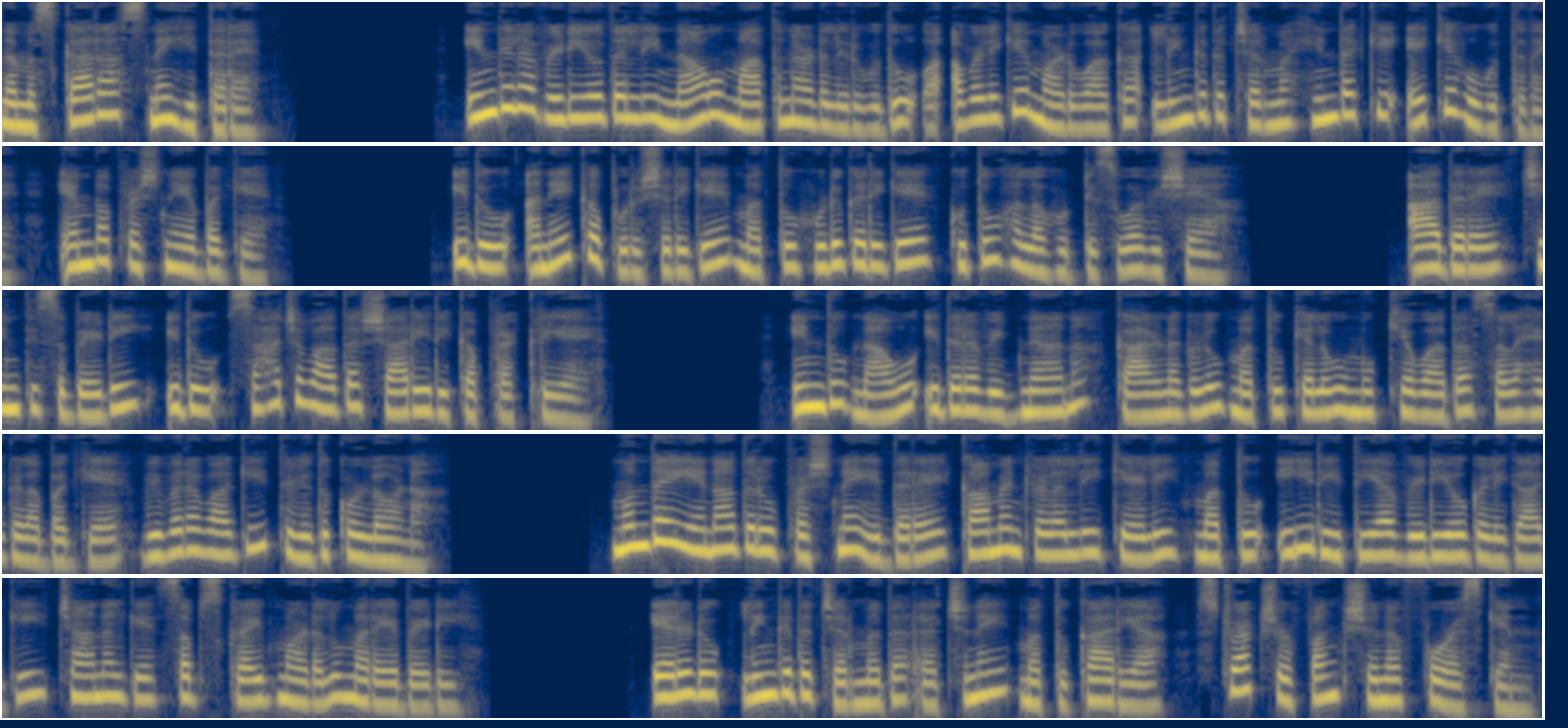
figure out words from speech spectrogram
ನಮಸ್ಕಾರ ಸ್ನೇಹಿತರೆ. ಇಂದಿನ ವಿಡಿಯೋದಲ್ಲಿ ನಾವು ಮಾತನಾಡಲಿರುವುದು ಅವಳಿಗೆ ಮಾಡುವಾಗ ಲಿಂಗದ ಚರ್ಮ ಹಿಂದಕ್ಕೆ ಏಕೆ ಹೋಗುತ್ತದೆ ಎಂಬ ಪ್ರಶ್ನೆಯ ಬಗ್ಗೆ. ಇದು ಅನೇಕ ಪುರುಷರಿಗೆ ಮತ್ತು ಹುಡುಗರಿಗೆ ಕುತೂಹಲ ಹುಟ್ಟಿಸುವ ವಿಷಯ. ಆದರೆ ಚಿಂತಿಸಬೇಡಿ, ಇದು ಸಹಜವಾದ ಶಾರೀರಿಕ ಪ್ರಕ್ರಿಯೆ. ಇಂದು ನಾವು ಇದರ ವಿಜ್ಞಾನ, ಕಾರಣಗಳು ಮತ್ತು ಕೆಲವು ಮುಖ್ಯವಾದ ಸಲಹೆಗಳ ಬಗ್ಗೆ ವಿವರವಾಗಿ ತಿಳಿದುಕೊಳ್ಳೋಣ. ಮುಂದೆ ಏನಾದರೂ ಪ್ರಶ್ನೆ ಇದ್ದರೆ ಕಾಮೆಂಟ್ಗಳಲ್ಲಿ ಕೇಳಿ ಮತ್ತು ಈ ರೀತಿಯ ವಿಡಿಯೋಗಳಿಗಾಗಿ ಚಾನಲ್ಗೆ ಸಬ್ಸ್ಕ್ರೈಬ್ ಮಾಡಲು ಮರೆಯಬೇಡಿ. ಎರಡು, ಲಿಂಗದ ಚರ್ಮದ ರಚನೆ ಮತ್ತು ಕಾರ್ಯ ಸ್ಟ್ರಕ್ಚರ್ ಫಂಕ್ಷನ್ ಆಫ್ ಫೋರಸ್ಕಿನ್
